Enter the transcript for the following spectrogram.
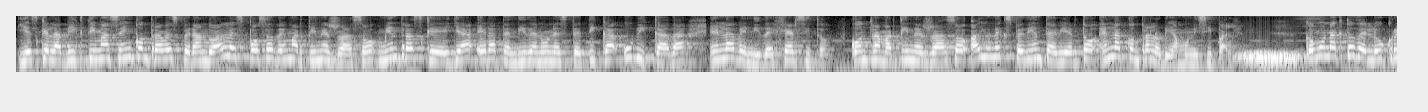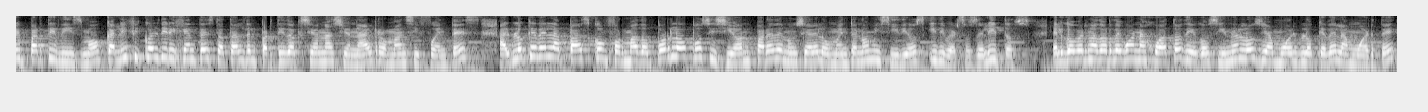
Y es que la víctima se encontraba esperando a la esposa de Martínez Razo, mientras que ella era atendida en una estética en la Avenida Ejército. Contra Martínez Razo hay un expediente abierto en la Contraloría Municipal. Como un acto de lucro y partidismo, calificó el dirigente estatal del Partido Acción Nacional, Román Cifuentes, al bloque de La Paz conformado por la oposición para denunciar el aumento en homicidios y diversos delitos. El gobernador de Guanajuato, Diego Sino, los llamó el bloque de la muerte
